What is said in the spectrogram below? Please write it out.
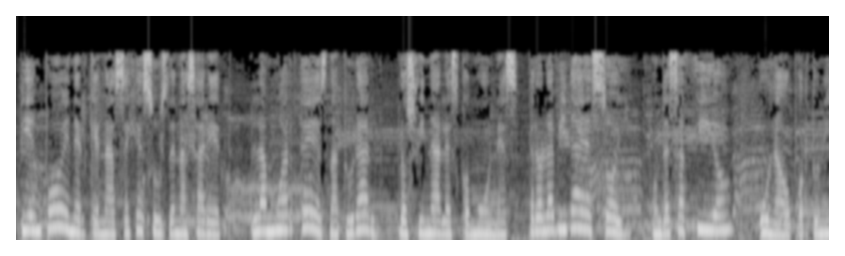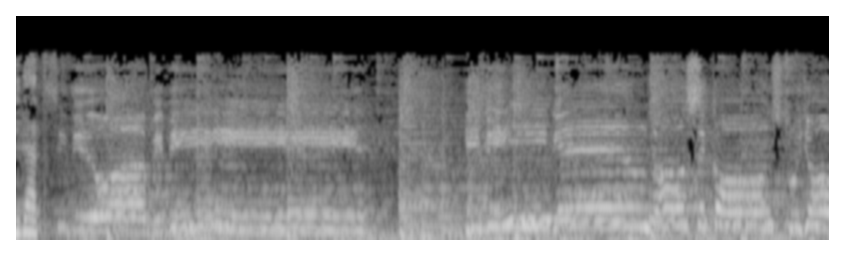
tiempo en el que nace Jesús de Nazaret. La muerte es natural, los finales comunes, pero la vida es hoy, un desafío, una oportunidad. Construyó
